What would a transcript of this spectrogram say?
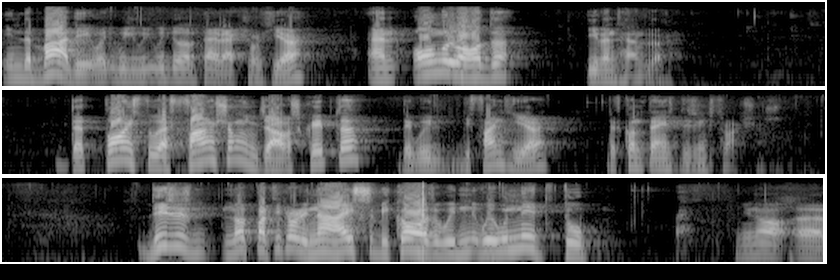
in the body, we, we, we don't have actual here, an onload event handler that points to a function in JavaScript that we define here that contains these instructions. This is not particularly nice because we, we will need to, you know, uh,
